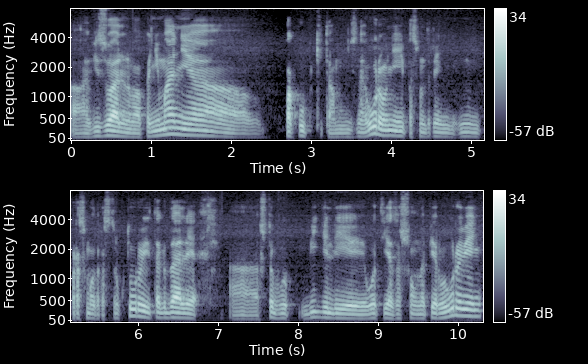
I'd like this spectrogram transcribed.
а, визуального понимания, покупки там, не знаю, уровней, посмотрения, просмотра структуры и так далее. А, чтобы вы видели, вот я зашел на первый уровень,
